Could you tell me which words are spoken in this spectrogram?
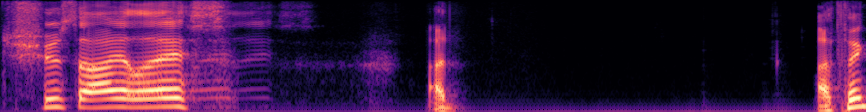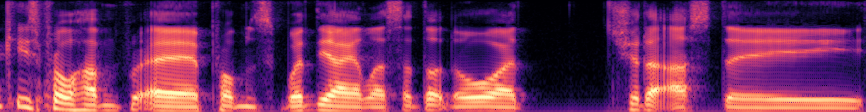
Choose the ILS. I, I think he's probably having uh, problems with the ILS. I don't know. I should have asked the.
